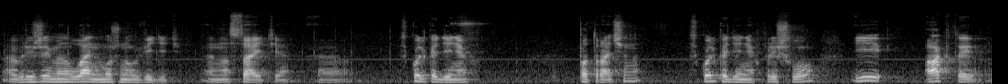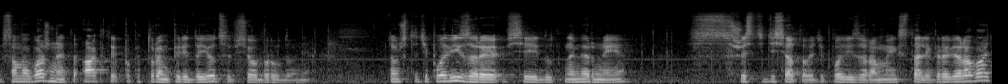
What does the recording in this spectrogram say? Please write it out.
В режиме онлайн можно увидеть э, на сайте, э, сколько денег потрачено, сколько денег пришло, и акты, самое важное это акты, по которым передается все оборудование. Потому что тепловизоры все идут номерные. С 60-го тепловизора мы их стали гравировать,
